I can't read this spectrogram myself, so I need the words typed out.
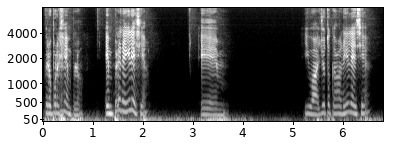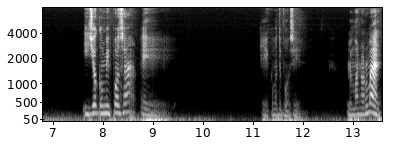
Pero por ejemplo, en plena iglesia, eh, iba, yo tocaba en la iglesia y yo con mi esposa, eh, eh, ¿cómo te puedo decir? Lo más normal,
